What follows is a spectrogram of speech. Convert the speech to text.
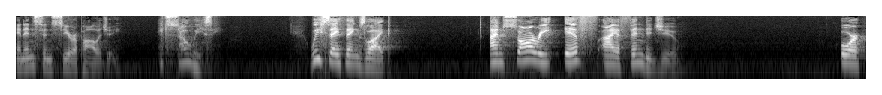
an insincere apology? It's so easy. We say things like, I'm sorry if I offended you. Or,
